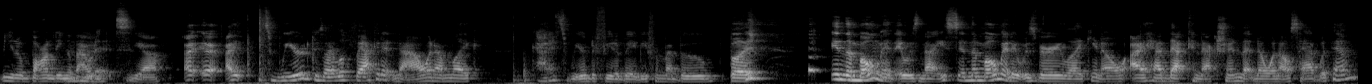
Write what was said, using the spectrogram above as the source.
you know bonding about Mm-hmm. it Yeah, I, I, I it's weird because I look back at it now and I'm like, God, it's weird to feed a baby from my boob, but in the moment it was nice. In the moment it was very like you know I had that connection that no one else had with him.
